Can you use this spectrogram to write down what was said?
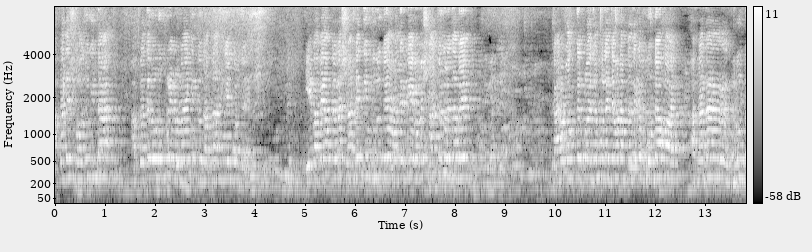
আপনাদের সহযোগিতা, আপনাদের অনুপ্রেরণায় কিন্তু আমরা এভাবে আপনারা সামনের দিনগুলোতে আমাদেরকে এভাবে সাহায্য করে যাবেন। কারও রক্তের প্রয়োজন হলে যেমন আপনাদেরকে ফোন দেওয়া হয়, আপনাদের দ্রুত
